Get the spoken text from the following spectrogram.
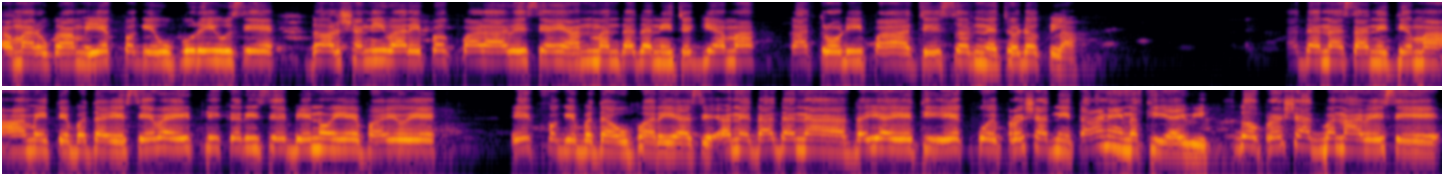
અમારું ગામ એક પગે ઉભું રહ્યું છે. દર શનિવારે પગપાળા આવે છે. અહીંયા હનુમાન દાદાની જગ્યામાં કાતરોડી, પા, જેસર ને ઝડકલા. દાદાના સાનિધ્યમાં આમે તે બધાએ સેવા એટલી કરી છે. બહેનોએ, ભાઈઓએ એક પગે બધા ઊભા રહ્યા છે. અને દાદાના દયાએથી એક કોઈ પ્રસાદની તાણી નથી આવી. બધો પ્રસાદ બનાવે છે.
